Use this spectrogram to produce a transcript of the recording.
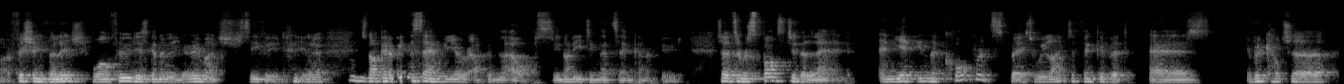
a fishing village, well, food is going to be very much seafood. You know, it's not going to be the same when you're up in the Alps. You're not eating that same kind of food. So it's a response to the land. And yet, in the corporate space, we like to think of it as every culture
